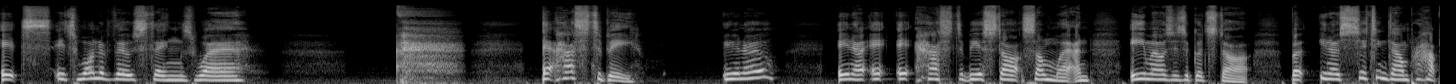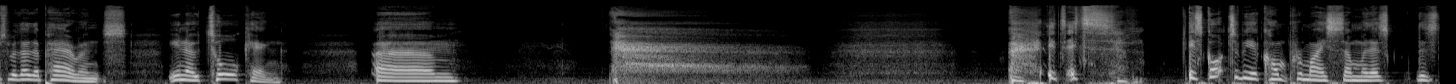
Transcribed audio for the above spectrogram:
it's it's one of those things where it has to be. You know, you know, it, it has to be a start somewhere, and emails is a good start. But you know, sitting down perhaps with other parents, you know, talking. Um, it's it's it's got to be a compromise somewhere. There's there's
